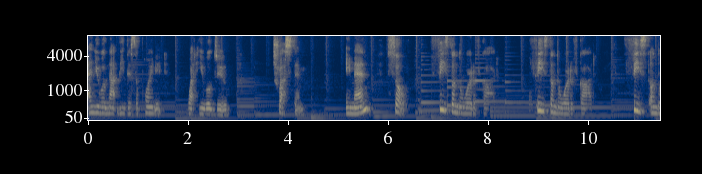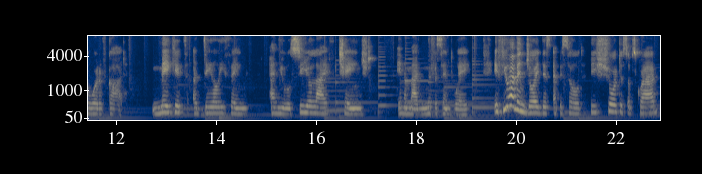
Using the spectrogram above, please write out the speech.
And you will not be disappointed what he will do. Trust him. Amen. So, feast on the word of God. Feast on the word of God. Feast on the word of God. Make it a daily thing and you will see your life changed in a magnificent way. If you have enjoyed this episode, be sure to subscribe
